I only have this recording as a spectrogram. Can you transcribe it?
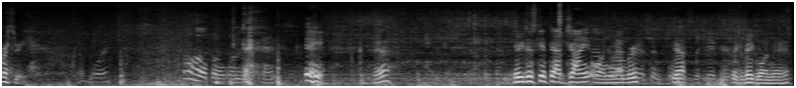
Number three. Oh boy. I'll help out one of these times. Hey. Yeah. You just get that giant one, remember? Yeah. the. It's like a big one, right?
